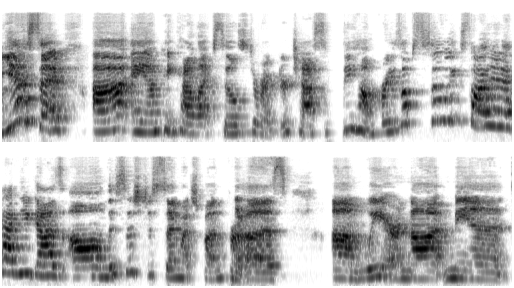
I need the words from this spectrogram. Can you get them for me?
Yes, so I am Pink Cadillac Sales Director Chastity Humphreys. I'm so excited to have you guys on. This is just so much fun for us. Um, we are not meant,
